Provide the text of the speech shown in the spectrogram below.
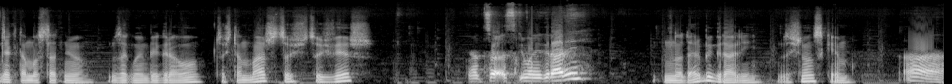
Jak tam ostatnio Zagłębie grało? Coś tam masz? Coś, coś wiesz? No co, z kim oni grali? No derby grali ze Śląskiem. A,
